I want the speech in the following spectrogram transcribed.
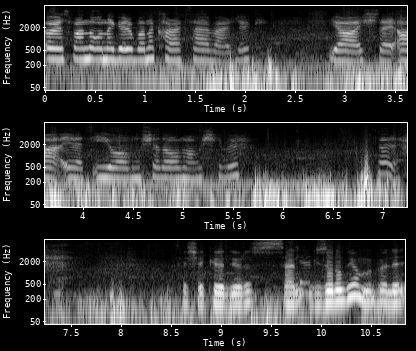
Öğretmen de ona göre bana karakter verecek. Ya işte Aa, evet iyi olmuş ya da olmamış gibi. Böyle. Teşekkür ediyoruz. Sen Rica- güzel oluyor mu böyle e,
